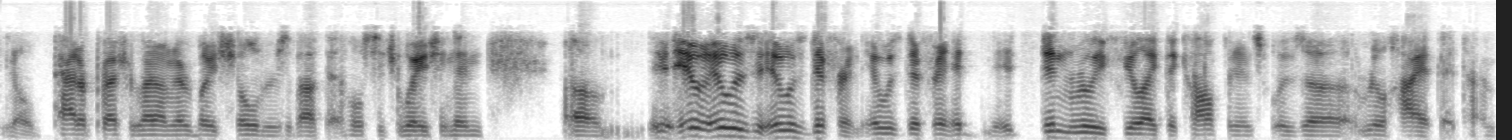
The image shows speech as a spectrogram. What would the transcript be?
you know pat of pressure right on everybody's shoulders about that whole situation. And um it, it, was it was different. It was different. It it didn't really feel like the confidence was uh real high at that time.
